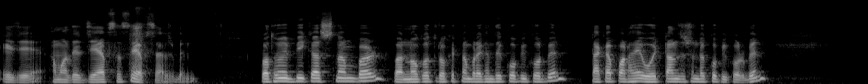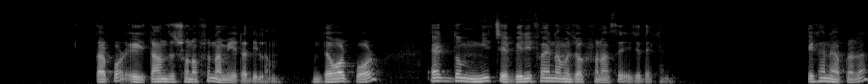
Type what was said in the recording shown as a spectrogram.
এই যে আমাদের যে অ্যাপস আছে অ্যাপসে আসবেন। প্রথমে বিকাশ নাম্বার বা নগদ রকেট নাম্বার এখান থেকে কপি করবেন। টাকা পাঠায় ওই ট্রানজ্যাকশনটা কপি করবেন। তারপর এই ট্রানজ্যাকশন অপশন আমি এটা দিলাম। দেওয়ার পর একদম নিচে ভেরিফাই নামে যে অপশন আছে, এই যে দেখেন। এখানে আপনারা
